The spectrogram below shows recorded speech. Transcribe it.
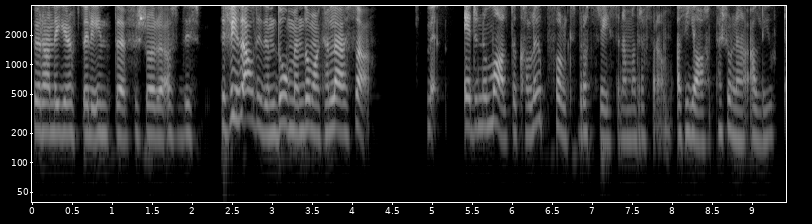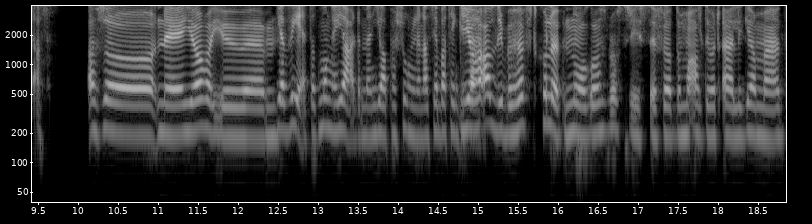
hur han lägger upp det eller inte. Förstår du? Alltså det, det finns alltid en dom, en dom man kan läsa. Är det normalt att kolla upp folks brottsregister när man träffar dem? Alltså jag personligen har aldrig gjort det. Alltså. Alltså, nej, jag har ju... ehm, Jag vet att många gör det, men jag personligen... Alltså jag bara tänker jag så har här, aldrig behövt kolla upp någons brottsregister för att de har alltid varit ärliga med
